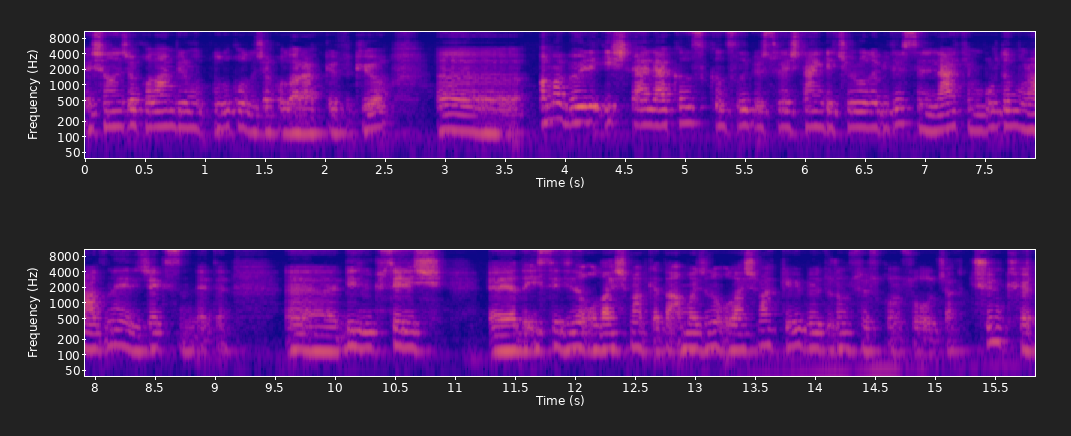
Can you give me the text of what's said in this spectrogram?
yaşanacak olan bir mutluluk olacak olarak gözüküyor. Ee, ama böyle işle alakalı sıkıntılı bir süreçten geçiyor olabilirsin. Lakin burada muradına ereceksin dedi. Ee, bir yükseliş e, ya da istediğine ulaşmak ya da amacına ulaşmak gibi bir durum söz konusu olacak. Çünkü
